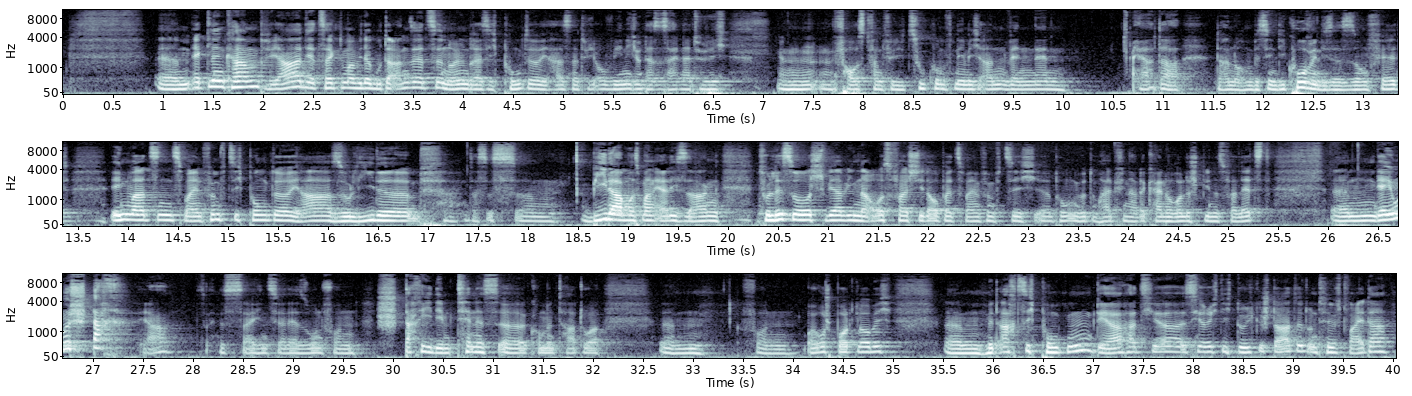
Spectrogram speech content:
Ähm, Ecklenkamp, ja, der zeigt immer wieder gute Ansätze, 39 Punkte, ja, ist natürlich auch wenig und das ist halt natürlich ein, ein Faustpfand für die Zukunft, nehme ich an, wenn denn Hertha da noch ein bisschen die Kurve in dieser Saison fällt. Ingwarzen 52 Punkte, ja, solide. Das ist ähm, bieder, muss man ehrlich sagen. Tulisso, schwerwiegender Ausfall, steht auch bei 52 äh, Punkten, wird im Halbfinale keine Rolle spielen, ist verletzt. Ähm, der junge Stach, ja, seines Zeichens ja der Sohn von Stachi, dem Tennis-Kommentator äh, ähm, von Eurosport, glaube ich, ähm, mit 80 Punkten. Der hat hier, ist hier richtig durchgestartet und hilft weiter.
